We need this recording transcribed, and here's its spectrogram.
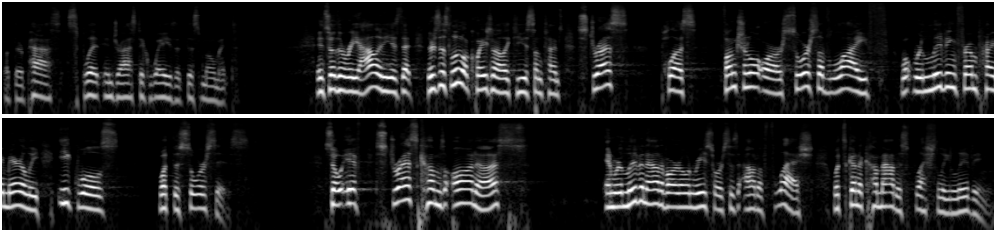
But their paths split in drastic ways at this moment. And so the reality is that there's this little equation I like to use sometimes stress plus functional or our source of life, what we're living from primarily, equals what the source is. So if stress comes on us and we're living out of our own resources, out of flesh, what's going to come out is fleshly living.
